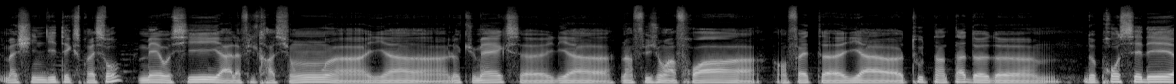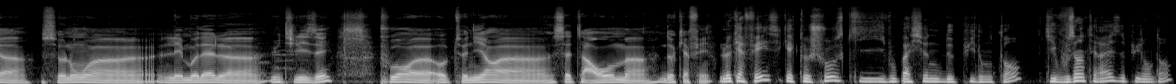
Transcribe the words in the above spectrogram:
machine dite expresso, mais aussi il y a la filtration, euh, il y a euh, le Cumex, il y a l'infusion à froid. en fait, il y a tout un tas de, euh, selon les modèles utilisés pour obtenir cet arôme de café. Le café, c'est quelque chose qui vous passionne depuis longtemps? Qui vous intéresse depuis longtemps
